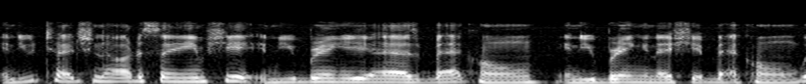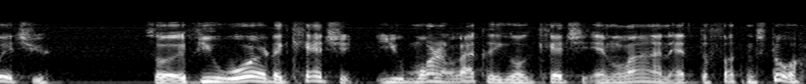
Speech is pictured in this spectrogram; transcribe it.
and you touching all the same shit, and you bringing your ass back home, and you bringing that shit back home with you. So if you were to catch it, you more than likely gonna catch it in line at the fucking store.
